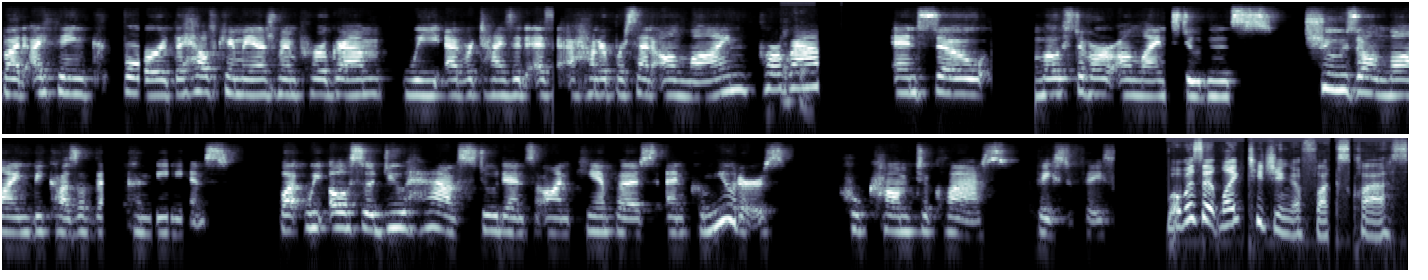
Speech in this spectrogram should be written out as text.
But I think for the healthcare management program, we advertise it as a 100% online program. Okay. And so most of our online students choose online because of that convenience. But we also do have students on campus and commuters who come to class face to face. What was it like teaching a flex class?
